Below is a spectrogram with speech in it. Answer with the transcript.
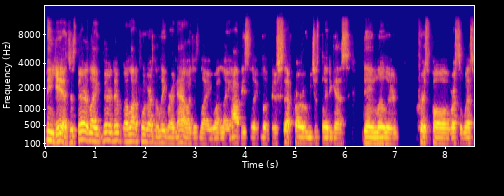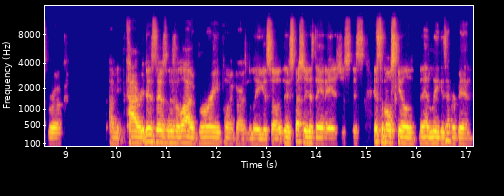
I mean, yeah, just there like there there a lot of point guards in the league right now. Just like what like obviously, look, there's Steph Curry who we just played against, Dame Lillard, Chris Paul, Russell Westbrook. I mean, Kyrie. There's there's there's a lot of great point guards in the league, and so especially this day and age, just it's it's the most skilled that league has ever been.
